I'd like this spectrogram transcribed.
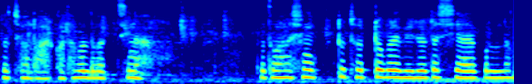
তো চলো আর কথা বলতে পারছি না। তো তোমাদের সঙ্গে একটু ছোট্ট করে ভিডিওটা শেয়ার করলাম।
